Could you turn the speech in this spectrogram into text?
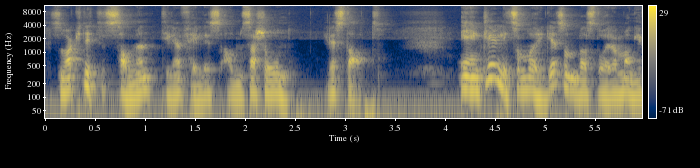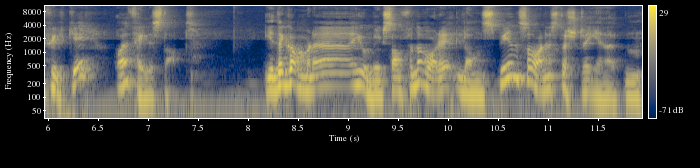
som var knyttet sammen til en felles administrasjon, eller stat. Egentlig litt som Norge, som består av mange fylker og en felles stat. I det gamle jordbrukssamfunnet var det landsbyen som var den største enheten.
